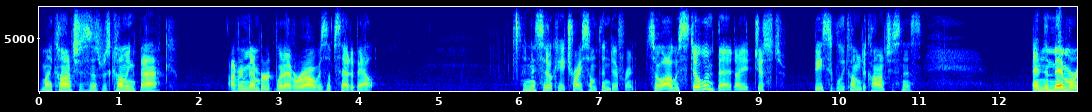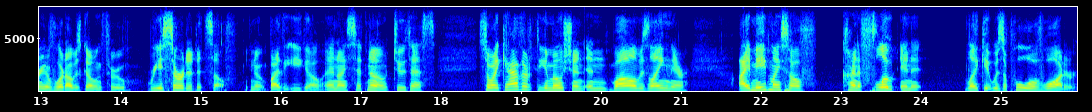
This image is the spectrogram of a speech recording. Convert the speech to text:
my consciousness was coming back. I remembered whatever I was upset about. And I said, okay, try something different. So I was still in bed. I had just basically come to consciousness. And the memory of what I was going through reasserted itself, you know, by the ego. And I said, no, do this. So I gathered the emotion, and while I was laying there, I made myself kind of float in it like it was a pool of water.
